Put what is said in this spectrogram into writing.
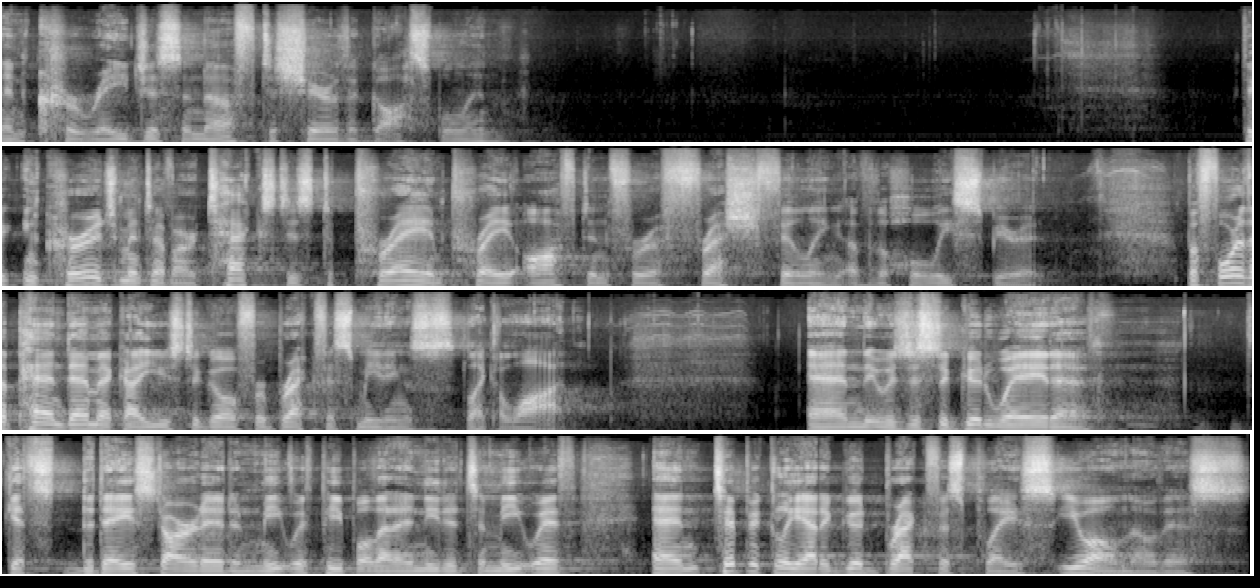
and courageous enough to share the gospel in? The encouragement of our text is to pray and pray often for a fresh filling of the Holy Spirit. Before the pandemic, I used to go for breakfast meetings like a lot. And it was just a good way to get the day started and meet with people that I needed to meet with. And typically at a good breakfast place, you all know this,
